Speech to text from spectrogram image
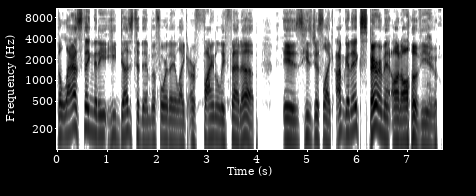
the last thing that he he does to them before they like are finally fed up is he's just like, "I'm gonna experiment on all of you."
